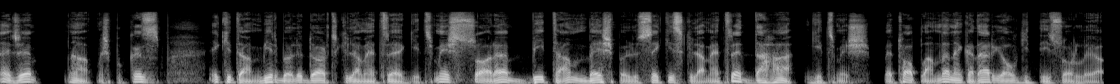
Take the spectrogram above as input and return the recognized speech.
Ece ne yapmış bu kız? 2 tam 1 bölü 4 kilometre gitmiş, sonra 1 tam 5 bölü 8 kilometre daha gitmiş ve toplamda ne kadar yol gittiği soruluyor.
